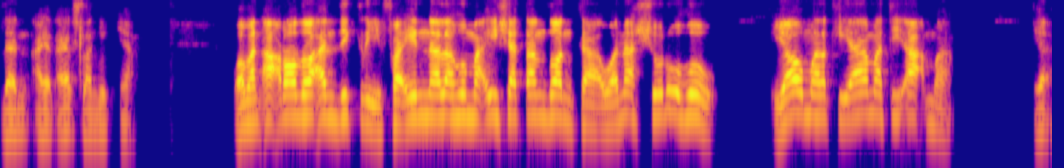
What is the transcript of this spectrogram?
dan ayat-ayat selanjutnya. Wa man a'radha an dzikri fa inna lahu ma'isyatan dhanka wa nahsyuruhu yaumal qiyamati a'ma. Ya.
